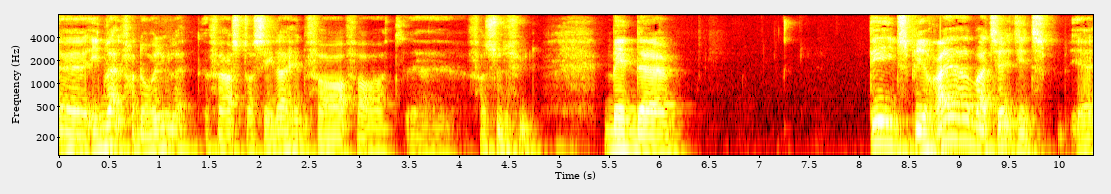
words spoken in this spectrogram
øh, indvalgt fra Nordjylland først, og senere hen for, for, øh, for Sydfyn. Men øh, det inspirerede mig til at jeg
